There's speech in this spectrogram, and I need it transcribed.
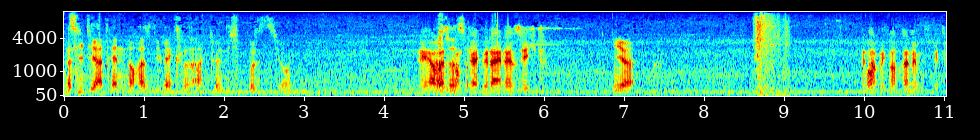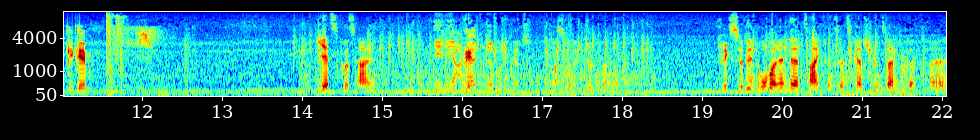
Man sieht die Antennen noch, also die wechseln aktuell nicht Position. Nee, aber Also es kommt gleich wieder einer in Sicht. Hier. Den Oh. habe ich noch einem mitgegeben. Jetzt kurz halten. Nee, nee, anhalten dürfen wir nicht. Achso, ich Glück verloren. Kriegst du den oberen, der zeigt uns jetzt ganz schön seinen Vorteil.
